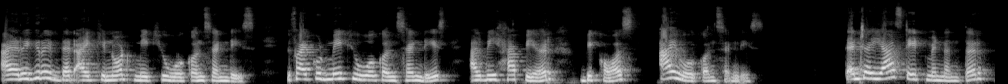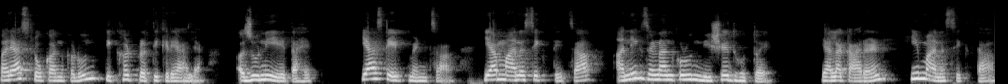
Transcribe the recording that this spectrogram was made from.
I regret that I cannot make make you work Sundays. If if I could make you work Sundays, I'll be be because because I work Sundays. त्यांच्या या स्टेटमेंट नंतर बऱ्याच लोकांकडून तिखट प्रतिक्रिया आल्या अजूनही येत आहेत या स्टेटमेंटचा या मानसिकतेचा अनेक जणांकडून निषेध होतोय याला कारण ही मानसिकता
